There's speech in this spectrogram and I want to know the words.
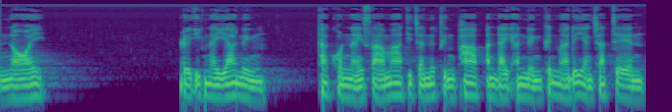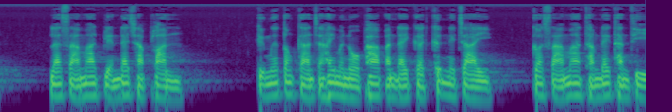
ลน้อย หรืออีกในย่าหนึ่ง ถ้าคนไหนสามารถที่จะนึกถึงภาพอันใดอันหนึ่งขึ้นมาได้อย่างชัดเจน และสามารถเปลี่ยนได้ฉับพลัน คือเมื่อต้องการจะให้มโนภาพอันใดเกิดขึ้นในใจ ก็สามารถทำได้ทันที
